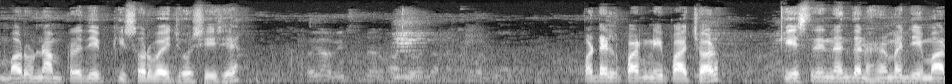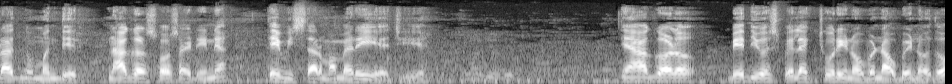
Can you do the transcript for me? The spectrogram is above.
મારું નામ પ્રદીપ કિશોરભાઈ જોશી છે. પટેલ પાર્કની પાછળ કેસરી નંદન હનુમાનજી મહારાજનું મંદિર નાગર સોસાયટીને તે વિસ્તારમાં અમે રહીએ છીએ. ત્યાં આગળ બે દિવસ પહેલાં એક ચોરીનો બનાવ બન્યો હતો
